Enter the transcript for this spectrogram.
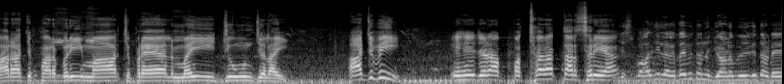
ਔਰ ਅੱਜ ਫਰਵਰੀ ਮਾਰਚ ਅਪ੍ਰੈਲ ਮਈ ਜੂਨ ਜੁਲਾਈ। ਅੱਜ ਵੀ ਇਹ ਜਿਹੜਾ ਪੱਥਰ ਆ ਤਰਸ ਰਿਹਾ। ਜਸਪਾਲ ਜੀ ਲੱਗਦਾ ਵੀ ਤੁਹਾਨੂੰ ਜਾਣਬੁੱਝ ਕੇ ਤੁਹਾਡੇ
